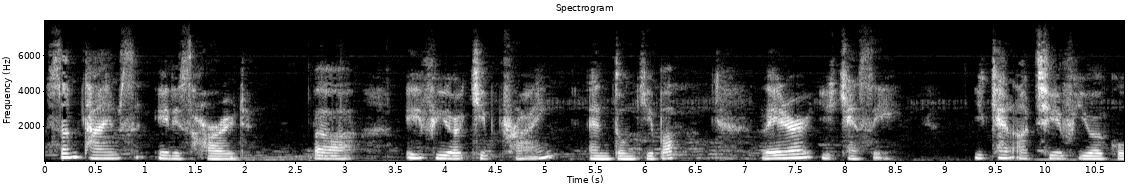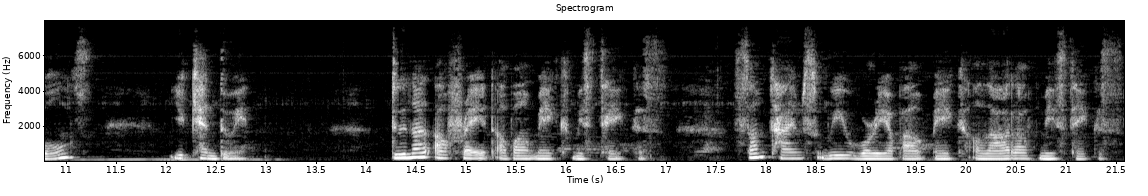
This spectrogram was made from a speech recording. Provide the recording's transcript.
Sometimes it is hard, but if you keep trying and don't give up, later you can see you can achieve your goals. You can do it. Do not afraid about make mistakes. Sometimes we worry about make a lot of mistakes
